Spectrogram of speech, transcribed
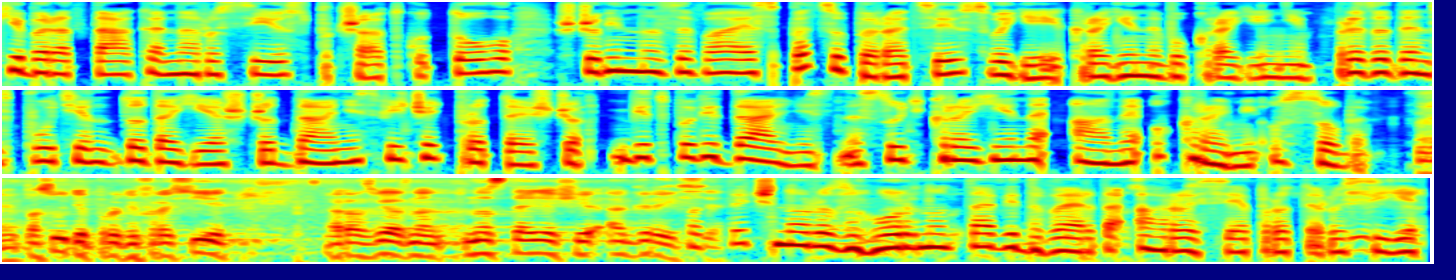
кібератаки на Росію спочатку того, що він називає спецоперацією своєї країни в Україні. Президент Путін додає, що дані свідчать про те, що відповідальність несуть країни, а не окремі особи. По сути, против России развязана настоящая агрессия. Фактично розгорнута відверта агресія проти Росії,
